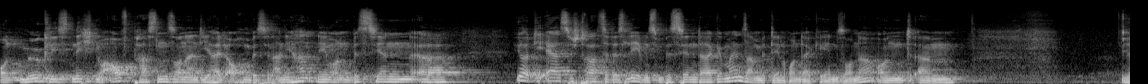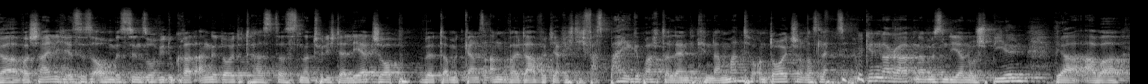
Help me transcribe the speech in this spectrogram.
und möglichst nicht nur aufpassen, sondern die halt auch ein bisschen an die Hand nehmen und ein bisschen, äh, ja, die erste Straße des Lebens, ein bisschen da gemeinsam mit denen runtergehen, so, ne? Und, ähm, ja, wahrscheinlich ist es auch ein bisschen so, wie du gerade angedeutet hast, dass natürlich der Lehrjob wird damit ganz an, weil da wird ja richtig was beigebracht, da lernen die Kinder Mathe und Deutsch und das lernen sie im Kindergarten, da müssen die ja nur spielen. Ja, aber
